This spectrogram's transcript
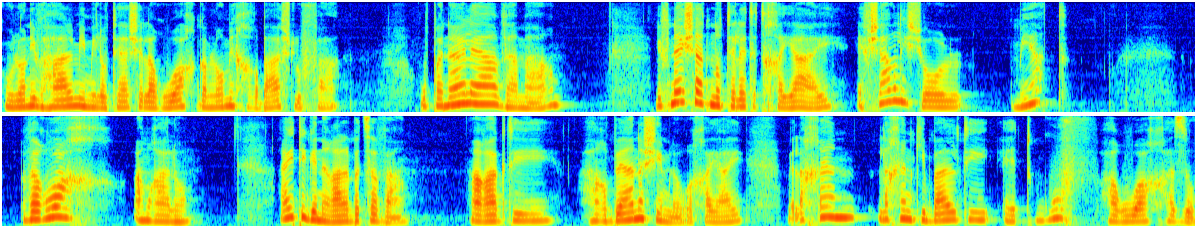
הוא לא נבהל ממילותיה של הרוח, גם לא מחרבה השלופה. הוא פנה אליה ואמר, לפני שאת נוטלת את חיי, אפשר לשאול, מי את? והרוח אמרה לו, הייתי גנרל בצבא, הרגתי הרבה אנשים לאורך חיי, ולכן לכן קיבלתי את גוף הרוח הזו.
